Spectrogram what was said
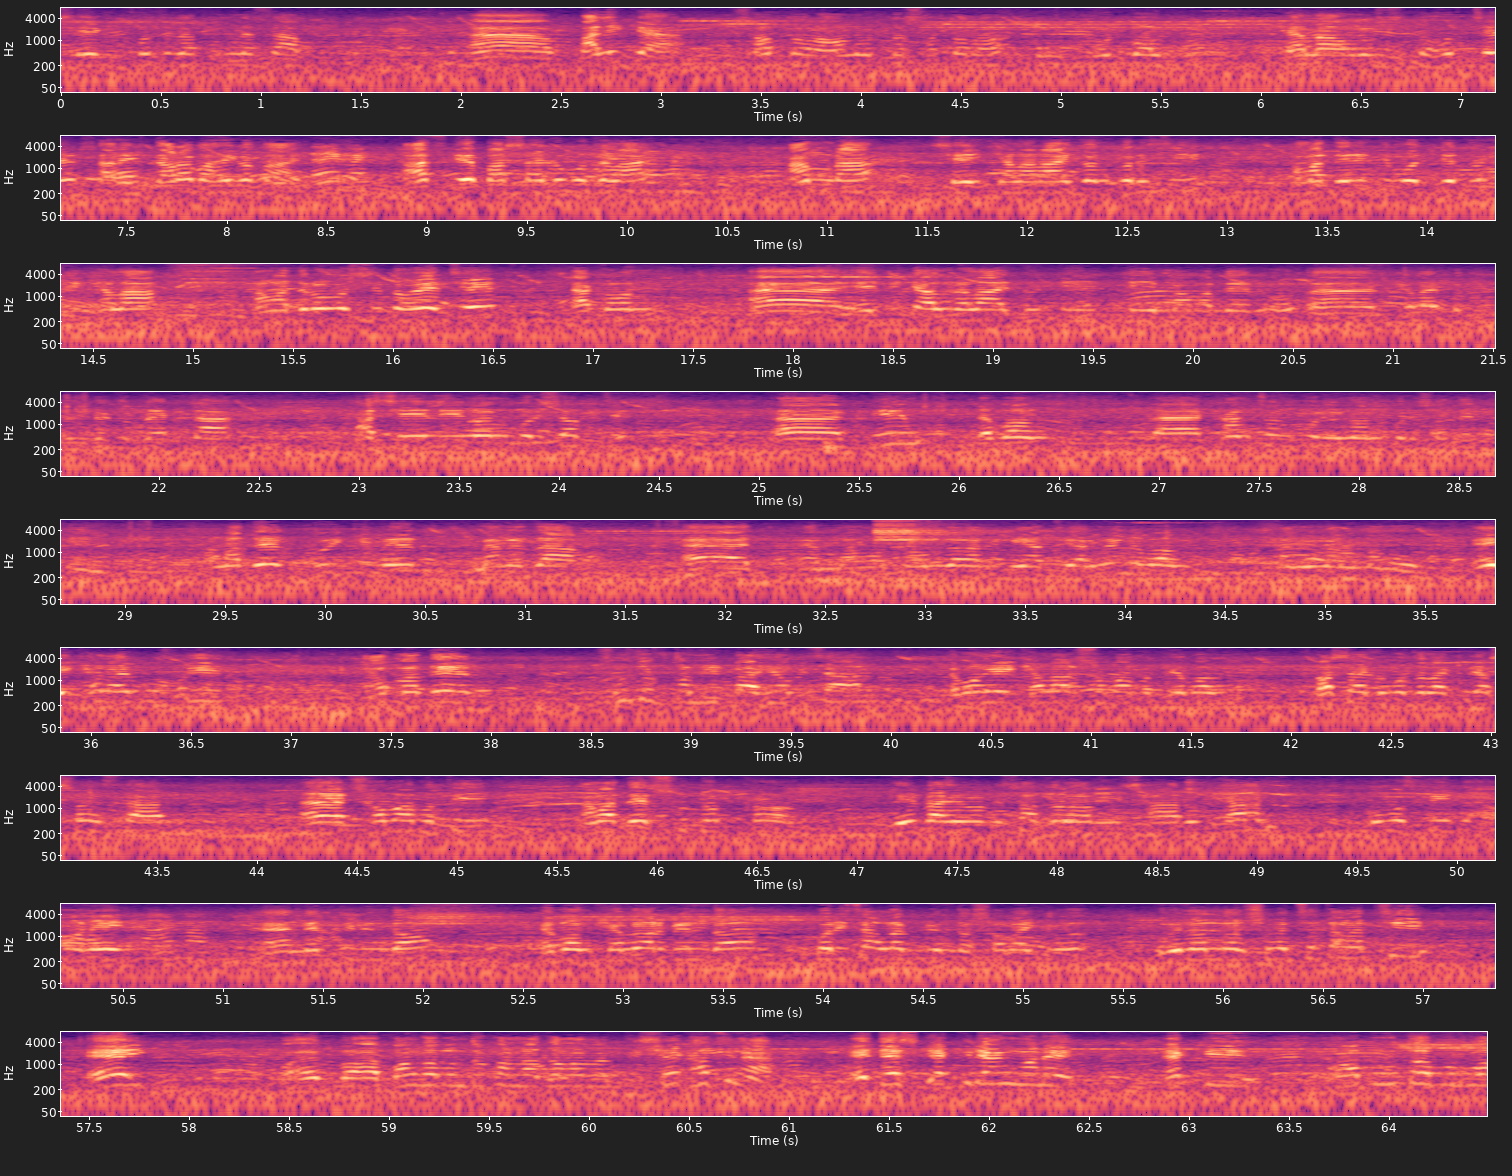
শেখ ফজিলাতুন্নেসা বালিকা সতেরো, অনূর্ধ্ব সতেরো, ফুটবল খেলা অনুষ্ঠিত হচ্ছে তার এই ধারাবাহিকতায়। আজকে বাসাইল উপজেলায় আমরা সেই খেলার আয়োজন করেছি। আমাদের ইতিমধ্যে দুটি খেলা আমাদের অনুষ্ঠিত হয়েছে। এখন এই বিকাল বেলায় দুটি টিম আমাদের খেলায় প্রতিযোগিতা করবে। একটা আশিল ইউনিয়ন পরিষদ টিম এবং কাঞ্চনপুর ইউনিয়ন পরিষদের টিম আমাদের দুই টিমের ম্যানেজার চেয়ারম্যান এবং শামীম মামুন এই খেলায় উপস্থিত আমাদের সুযুক্ত নির্বাহী অফিসার এবং এই খেলার সভাপতি এবং বাসাইল উপজেলা ক্রীড়া সংস্থার সভাপতি আমাদের সুদক্ষ নির্বাহী অফিসার জনাব শাহরুখ খান। উপস্থিত অনেক নেতৃবৃন্দ এবং খেলোয়াড়বৃন্দ, পরিচালকবৃন্দ সবাইকে অভিনন্দন, শুভেচ্ছা জানাচ্ছি। এই বঙ্গবন্ধু কন্যা জননেত্রী শেখ হাসিনা এই দেশকে ক্রীড়াঙ্গনে একটি অভূতপূর্ব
